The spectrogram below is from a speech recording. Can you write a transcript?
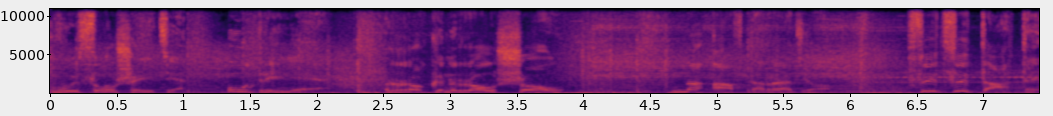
Вы слушаете «Утреннее рок-н-ролл-шоу» на Авторадио. Цитаты.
